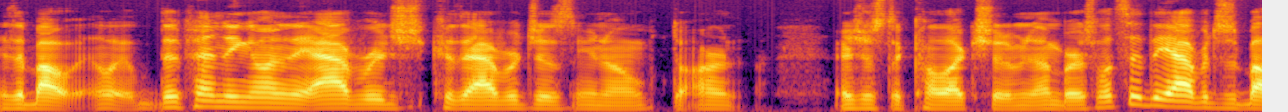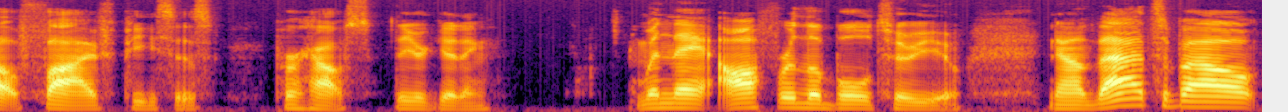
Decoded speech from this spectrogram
is about, depending on the average, because averages, you know, aren't it's just a collection of numbers. Let's say the average is about five pieces per house that you're getting when they offer the bull to you. Now that's about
